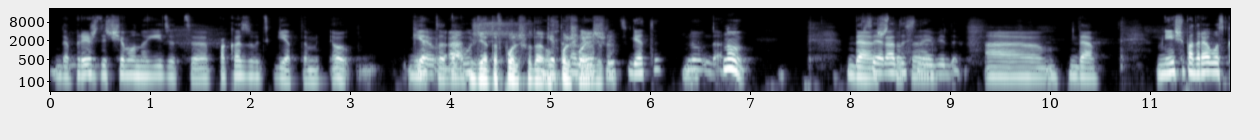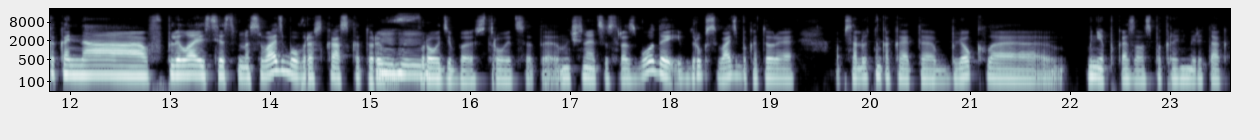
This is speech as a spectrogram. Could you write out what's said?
Да, прежде чем он уедет э, показывать гетто. О, Гетто, а да. уж- Где-то в Польшу, да, в Гетто Польшу в едет. Польшу. Гетто. Да. Ну, да. Ну, да. Все радостные виды. А, да. Мне еще понравилось, как она вплела, естественно, свадьбу в рассказ, который Мгм. вроде бы строится. Это начинается с развода, и вдруг свадьба, которая абсолютно какая-то блеклая, мне показалось, по крайней мере, так.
